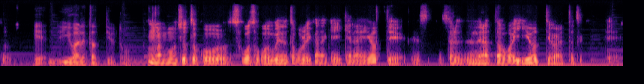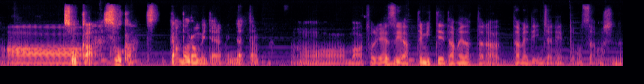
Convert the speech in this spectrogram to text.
そう。え言われたっていうと？まあ、もうちょっとこう、そこそこ上のところ行かなきゃいけないよっていう、それで狙った方がいいよって言われた時って、ああ。そうか、そうか、つ頑張ろうみたいな感じになったの。あーまあ、とりあえずやってみてダメだったらダメでいいんじゃねえって思ってたかもしれない。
